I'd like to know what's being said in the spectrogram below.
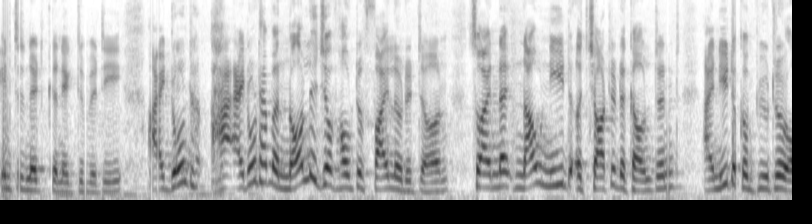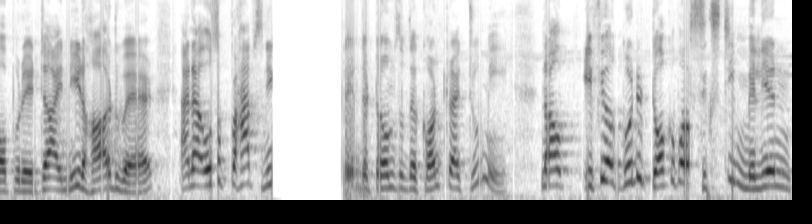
internet connectivity. I don't, I don't have a knowledge of how to file a return. So I now need a chartered accountant. I need a computer operator. I need hardware, and I also perhaps need in the terms of the contract to me. Now, if you are going to talk about 60 million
